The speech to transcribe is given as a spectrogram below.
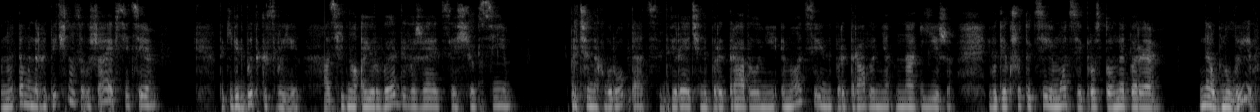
воно там енергетично залишає всі ці такі відбитки свої. А згідно аюрведи вважається, що всі причини хвороб да, це дві речі: неперетравлені емоції, неперетравлення на їжа. І от якщо ти ці емоції просто не пере не обнулив,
